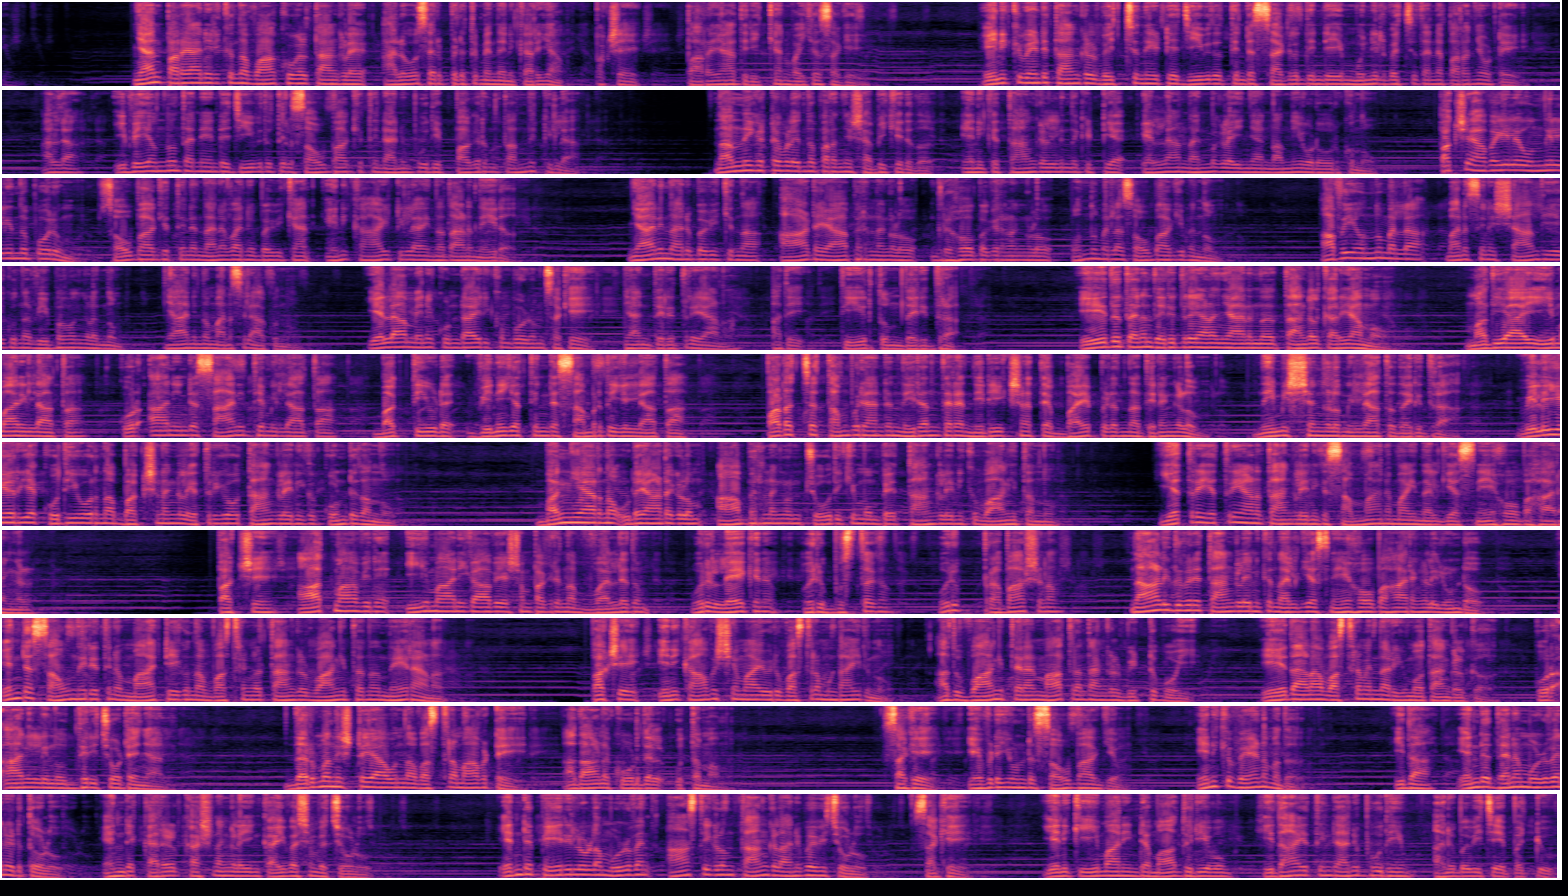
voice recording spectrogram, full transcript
ഞാൻ പറയാനിരിക്കുന്ന വാക്കുകൾ താങ്കളെ അലോസരപ്പെടുത്തുമെന്ന് എനിക്കറിയാം. പക്ഷേ പറയാതിരിക്കാൻ വയ്യ സഖേ. എനിക്ക് വേണ്ടി താങ്കൾ വെച്ചു നീട്ടിയ ജീവിതത്തിന്റെ സകലത്തിന്റെയും മുന്നിൽ വെച്ച് തന്നെ പറഞ്ഞോട്ടെ. അല്ല ഇവയൊന്നും തന്നെ എന്റെ ജീവിതത്തിൽ സൗഭാഗ്യത്തിന്റെ അനുഭൂതി പകർന്നു തന്നിട്ടില്ല. നന്ദി കെട്ടവൾ എന്ന് പറഞ്ഞ് ശപിക്കരുത്. എനിക്ക് താങ്കളിൽ നിന്ന് കിട്ടിയ എല്ലാ നന്മകളെയും ഞാൻ നന്ദിയോടെ ഓർക്കുന്നു. പക്ഷെ അവയിലെ ഒന്നിൽ നിന്ന് പോലും സൗഭാഗ്യത്തിന്റെ നനവനുഭവിക്കാൻ എനിക്കായിട്ടില്ല എന്നതാണ് നേര് ഞാനിന്ന് അനുഭവിക്കുന്ന ആടയാഭരണങ്ങളോ ഗൃഹോപകരണങ്ങളോ ഒന്നുമല്ല സൗഭാഗ്യമെന്നും അവയൊന്നുമല്ല മനസ്സിന് ശാന്തിയേകുന്ന വിഭവങ്ങളെന്നും ഞാനിന്ന് മനസ്സിലാക്കുന്നു. എല്ലാം എനിക്കുണ്ടായിരിക്കുമ്പോഴും സഖേ ഞാൻ ദരിദ്രയാണ്. അതെ തീർത്തും ദരിദ്ര. ഏത് തരം ദരിദ്രയാണ് ഞാനെന്ന് താങ്കൾക്കറിയാമോ? മതിയായ ഈമാനില്ലാത്ത ഖുർആാനിന്റെ സാന്നിധ്യമില്ലാത്ത ഭക്തിയുടെ വിനയത്തിന്റെ സമൃദ്ധിയില്ലാത്ത പടച്ച തമ്പുരാന്റെ നിരന്തര നിരീക്ഷണത്തെ ഭയപ്പെടുന്ന ദിനങ്ങളും നിമിഷങ്ങളും ഇല്ലാത്ത ദരിദ്ര വിലയേറിയ കൊതിയൂർന്ന ഭക്ഷണങ്ങൾ എത്രയോ താങ്കൾ എനിക്ക് കൊണ്ടുതന്നു. ഭംഗിയാർന്ന ഉടയാടകളും ആഭരണങ്ങളും ചോദിക്കും മുമ്പേ താങ്കൾ എനിക്ക് വാങ്ങിത്തന്നു. എത്രയെത്രയാണ് താങ്കൾ എനിക്ക് സമ്മാനമായി നൽകിയ സ്നേഹോപഹാരങ്ങൾ. പക്ഷേ ആത്മാവിന് ഈ മാനികാവേശം പകരുന്ന വല്ലതും ഒരു ലേഖനം ഒരു പുസ്തകം ഒരു പ്രഭാഷണം നാളിതുവരെ താങ്കൾ എനിക്ക് നൽകിയ സ്നേഹോപഹാരങ്ങളിലുണ്ടോ? എന്റെ സൗന്ദര്യത്തിന് മാറ്റിയേക്കുന്ന വസ്ത്രങ്ങൾ താങ്കൾ വാങ്ങിത്തന്നത് നേരാണ്. പക്ഷേ എനിക്കാവശ്യമായ ഒരു വസ്ത്രമുണ്ടായിരുന്നു. അത് വാങ്ങിത്തരാൻ മാത്രം താങ്കൾ വിട്ടുപോയി. ഏതാണ് ആ വസ്ത്രമെന്നറിയുമോ താങ്കൾക്ക്? ഖുർആാനിൽ നിന്ന് ഉദ്ധരിച്ചോട്ടെ ഞാൻ. ധർമ്മനിഷ്ഠയാവുന്ന വസ്ത്രമാവട്ടെ അതാണ് കൂടുതൽ ഉത്തമം. സഖേ എവിടെയുണ്ട് സൗഭാഗ്യം? എനിക്ക് വേണമത്. ഇതാ എന്റെ ധനം മുഴുവൻ എടുത്തോളൂ. എന്റെ കരൾ കഷ്ണങ്ങളെയും കൈവശം വെച്ചോളൂ. എന്റെ പേരിലുള്ള മുഴുവൻ ആസ്തികളും താങ്കൾ അനുഭവിച്ചോളൂ. സഖേ എനിക്ക് ഈമാനിന്റെ മാധുര്യവും ഹിതായത്തിന്റെ അനുഭൂതിയും അനുഭവിച്ചേ പറ്റൂ.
